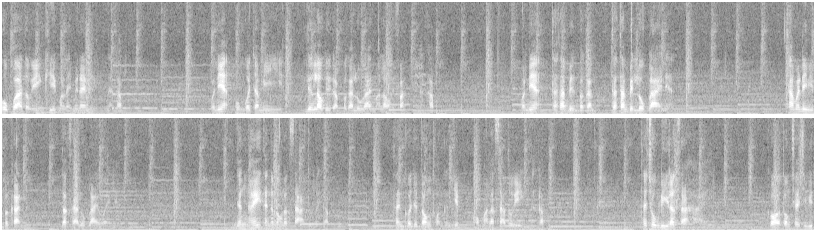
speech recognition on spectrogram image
พบว่าตัวเองเคลมอะไรไม่ได้เลยนะครับ วันนี้ผมก็จะมีเรื่องเล่าเกี่ยวกับประกันโรคร้ายมาเล่าให้ฟังนะครับ วันนี้ถ้าท่านเป็นประกัน ถ้าท่านเป็นโรคร้ายเนี่ย ถ้าไม่ได้มีประกันรักษาโรคร้ายไว้เนี่ยยังไงท่านก็ต้องรักษาถูกไหมครับ ท่านก็จะต้องถอนเงินเก็บออกมารักษาตัวเองนะครับ ถ้าโชคดีรักษาหาย ก็ต้องใช้ชีวิต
